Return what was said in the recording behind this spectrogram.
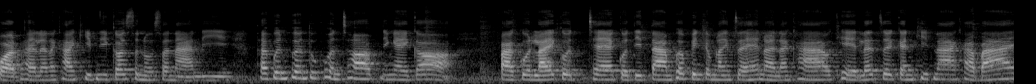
ปลอดภัยแล้วนะคะ คลิปนี้ก็สนุกสนานดี ถ้าเพื่อนๆทุกคนชอบยังไงก็ฝากกดไลค์ กดแชร์ กดติดตามเพื่อเป็นกำลังใจให้หน่อยนะคะ โอเค แล้วเจอกันคลิปหน้าค่ะ บาย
